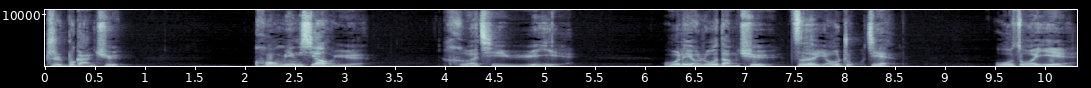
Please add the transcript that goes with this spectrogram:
只不敢去。”孔明笑曰：“何其愚也！吾令汝等去，自有主见。吾昨夜。”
